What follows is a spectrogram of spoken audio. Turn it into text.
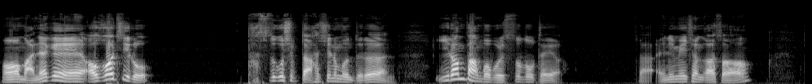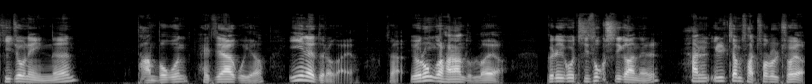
어, 만약에 어거지로 다 쓰고 싶다 하시는 분들은 이런 방법을 써도 돼요. 자, 애니메이션 가서 기존에 있는 반복은 해제하고요. 인에 들어가요. 자, 요런 걸 하나 눌러요. 그리고 지속 시간을 한 1.4초를 줘요.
